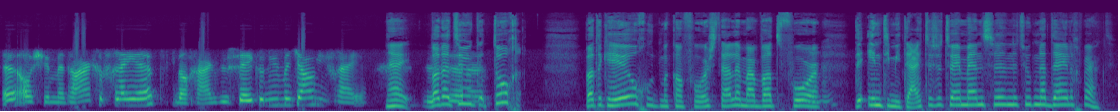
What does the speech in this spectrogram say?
Als je met haar gevreden hebt, dan ga ik dus zeker nu met jou niet vrijen. Nee, Dus, wat natuurlijk eh, toch, wat ik heel goed me kan voorstellen... maar wat voor Mhm. de intimiteit tussen twee mensen natuurlijk nadelig werkt.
